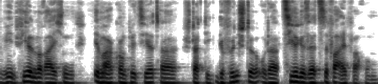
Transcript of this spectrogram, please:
wie in vielen Bereichen immer komplizierter statt die gewünschte oder zielgesetzte Vereinfachung.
